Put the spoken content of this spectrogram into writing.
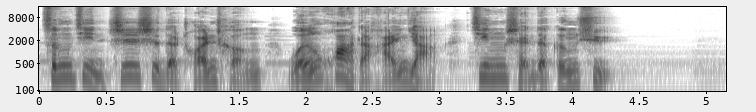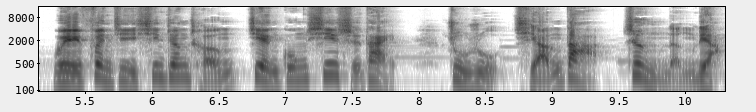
增进知识的传承、文化的涵养、精神的更续，为奋进新征程、建功新时代注入强大正能量。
